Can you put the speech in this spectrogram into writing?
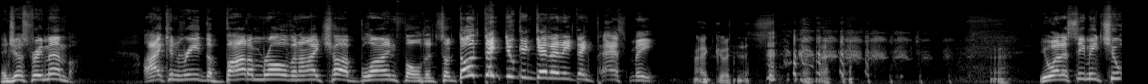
And just remember, I can read the bottom row of an eye chart blindfolded, so don't think you can get anything past me. My goodness. You want to see me chew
